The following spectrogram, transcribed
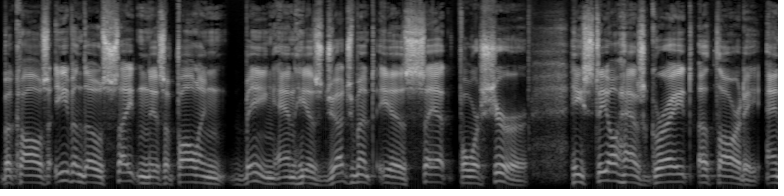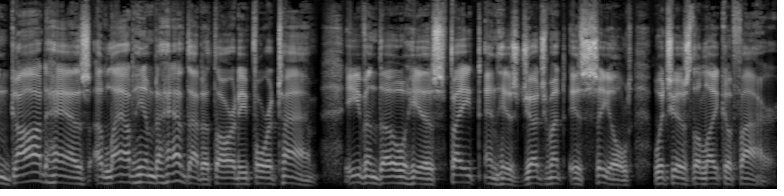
Because even though Satan is a falling being and his judgment is set for sure, he still has great authority, and God has allowed him to have that authority for a time, even though his fate and his judgment is sealed, which is the lake of fire.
